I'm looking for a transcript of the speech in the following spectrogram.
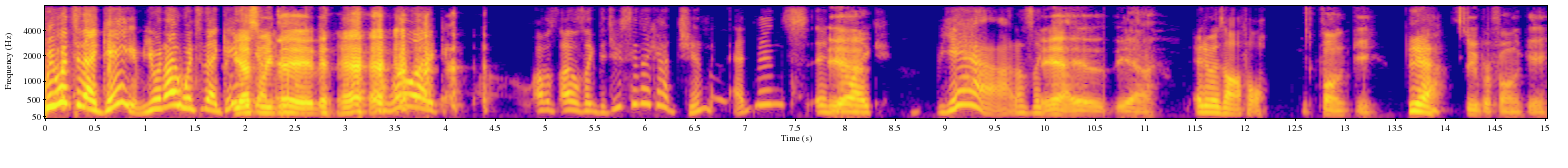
we went to that game. You and I went to that game. yes, we did. And we're like, I was, I was like, did you see they got Jim Edmonds? And you're Yeah. like, yeah. And I was like, yeah, it was, yeah, and it was awful. funky, Yeah. super funky.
